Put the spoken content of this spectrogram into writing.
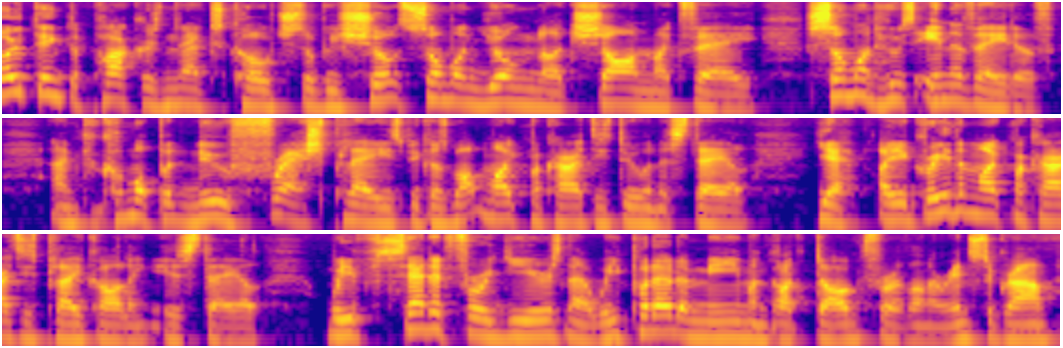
I think the Packers' next coach should be someone young like Sean McVay, someone who's innovative and can come up with new, fresh plays because what Mike McCarthy's doing is stale. Yeah, I agree that Mike McCarthy's play calling is stale. We've said it for years now. We put out a meme and got dogged for it on our Instagram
